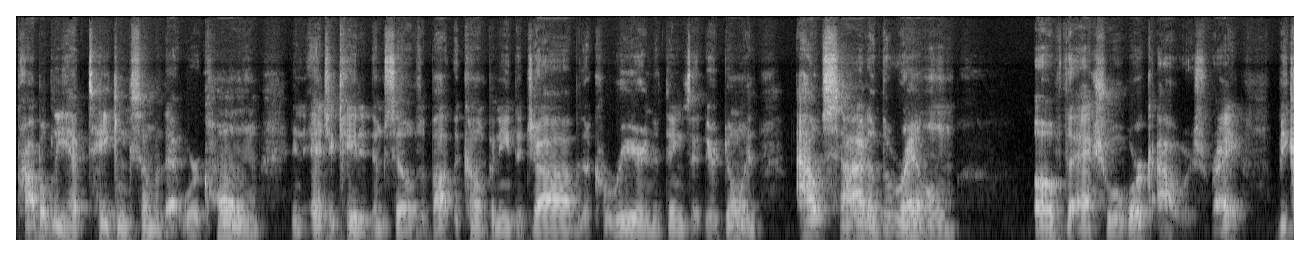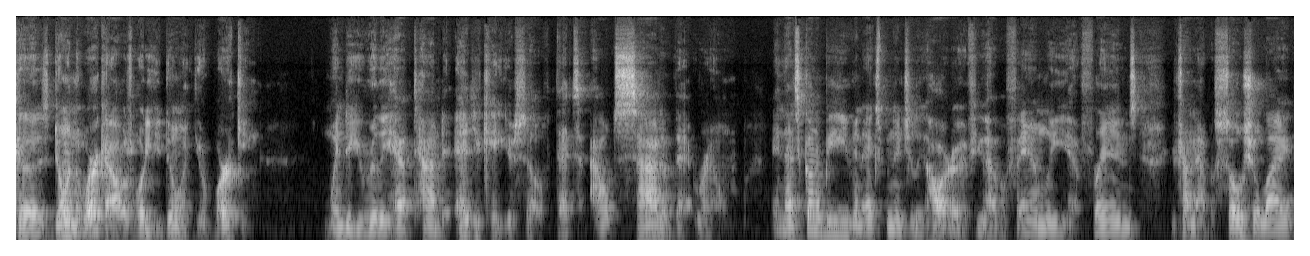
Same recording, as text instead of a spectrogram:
probably have taken some of that work home and educated themselves about the company, the job, the career, and the things that they're doing outside of the realm of the actual work hours, right? Because during the work hours, what are you doing? You're working. When do you really have time to educate yourself? That's outside of that realm. And that's going to be even exponentially harder if you have a family, you have friends, you're trying to have a social life,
